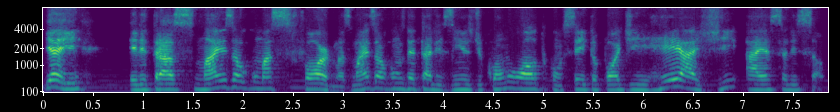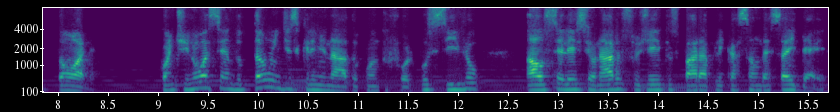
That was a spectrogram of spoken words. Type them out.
E aí ele traz mais algumas formas, mais alguns detalhezinhos de como o autoconceito pode reagir a essa lição. Então, olha, continua sendo tão indiscriminado quanto for possível, ao selecionar os sujeitos para a aplicação dessa ideia.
